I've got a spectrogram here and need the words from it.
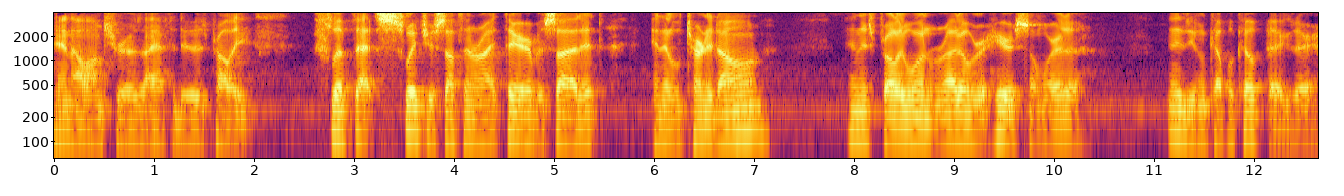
And all I'm sure is I have to do is probably flip that switch or something right there beside it, and it'll turn it on. And there's probably one right over here somewhere. To, there's even a couple coat pegs there.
